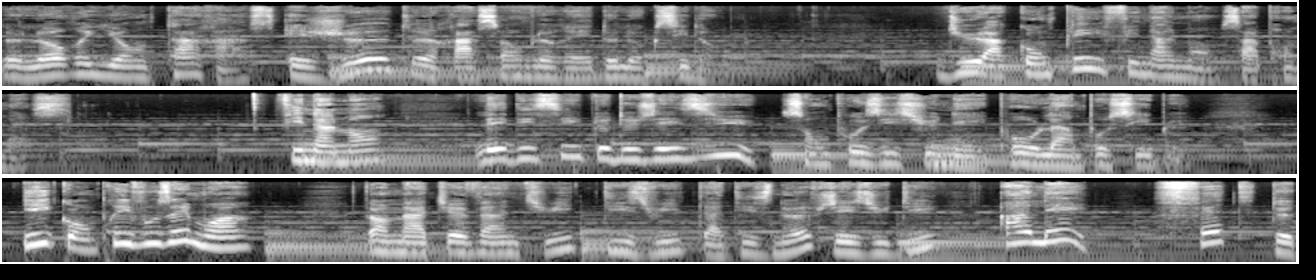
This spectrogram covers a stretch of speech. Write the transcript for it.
de l'Orient ta race et je te rassemblerai de l'Occident. Dieu accomplit finalement sa promesse. Finalement, les disciples de Jésus sont positionnés pour l'impossible, y compris vous et moi. Dans Matthieu 28, 18 à 19, Jésus dit, Allez, faites de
